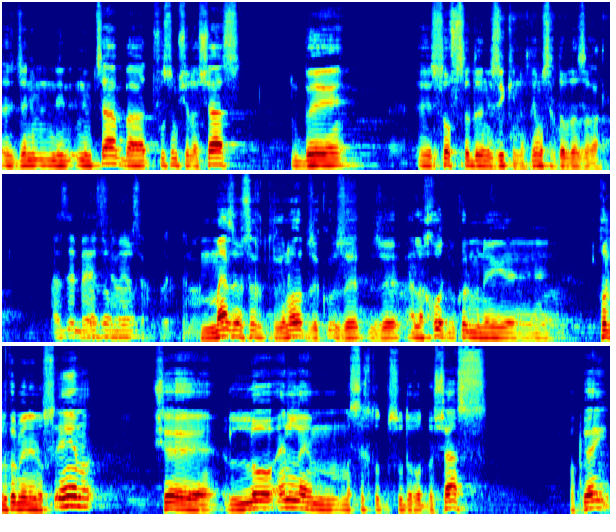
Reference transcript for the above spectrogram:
זה- זה נמצא בדפוסים של הש"ס בסוף סדר נזיקין, אחרי מסכת עבודה זרה. מה זה? בעצם מסכת הקטנות? מה זה מסכת קטנות? זה, זה, זה הלכות בכל מיני, אה, הלכות בכל מיני נושאים שלא, אין להם מסכתות מסודרות בש"ס, אוקיי?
